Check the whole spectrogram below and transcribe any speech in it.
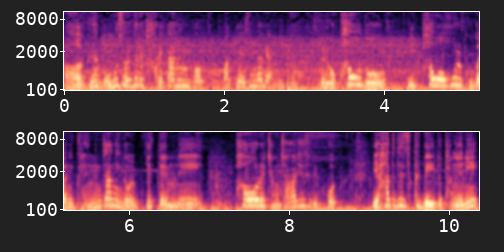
아 그냥 너무 설계를 잘했다는 것밖에 생각이 안 듭니다. 그리고 파워도 이 파워 홀 구간이 굉장히 넓기 때문에 파워를 장착하실 수 있고 이 하드디스크 베이도 당연히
